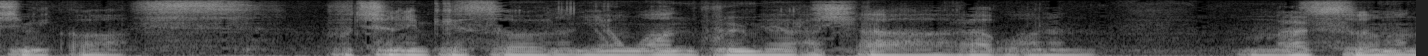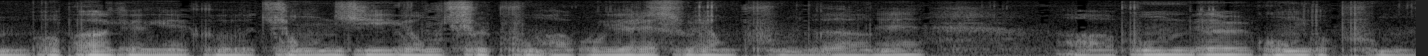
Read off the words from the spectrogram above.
안녕하십니까. 부처님께서는 영원 불멸하시다 라고 하는 말씀은 법화경의 그 종지 용출품하고 열애수령품 그 다음에 어, 분별 공도품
